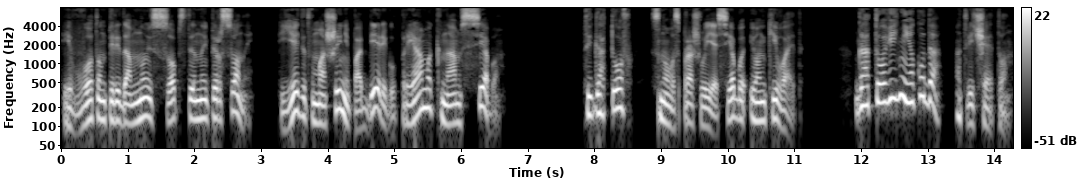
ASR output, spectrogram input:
И вот он передо мной с собственной персоной. Едет в машине по берегу прямо к нам с Себом. «Ты готов?» Снова спрашиваю я Себа, и он кивает. «Готовить некуда», — отвечает он.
